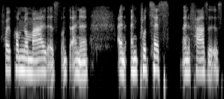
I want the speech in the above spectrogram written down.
vollkommen normal ist und eine, ein, ein Prozess, eine Phase ist.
